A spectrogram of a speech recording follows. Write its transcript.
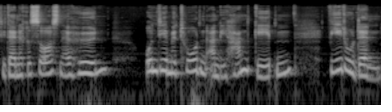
die deine Ressourcen erhöhen und dir Methoden an die Hand geben, wie du denn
